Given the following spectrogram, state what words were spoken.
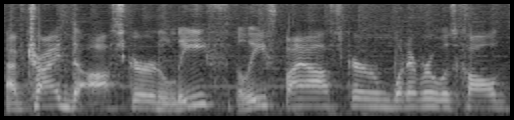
I've tried the Oscar leaf, the leaf by Oscar, whatever it was called,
